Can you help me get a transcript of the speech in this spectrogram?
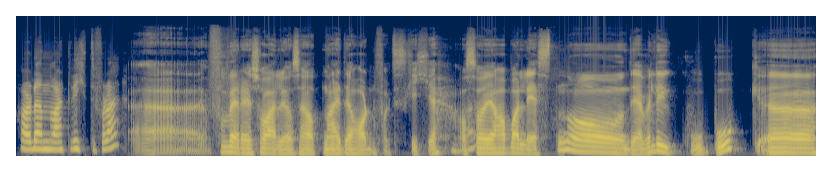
Har den vært viktig for deg? Eh, for å være så ærlig å si at nei, det har den faktisk ikke. Altså, Jeg har bare lest den, og det er veldig god bok. Eh,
